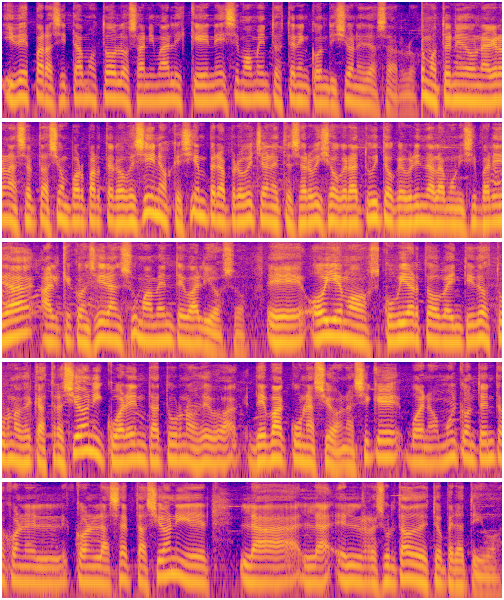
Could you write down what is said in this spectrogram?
y desparasitamos todos los animales que en ese momento estén en condiciones de hacerlo. Hemos tenido una gran aceptación por parte de los vecinos que siempre aprovechan este servicio gratuito que brinda la municipalidad al que consideran sumamente valioso. Eh, hoy hemos cubierto 22 turnos de castración y 40 turnos de vacunación de vacunación. Así que, bueno, muy contentos con, el, con la aceptación y el, el resultado de este operativo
